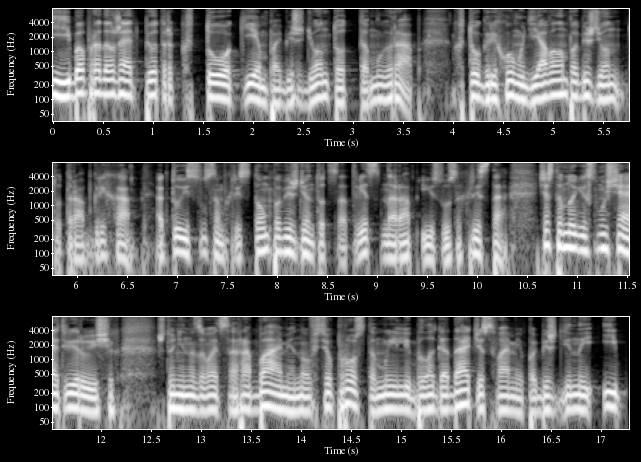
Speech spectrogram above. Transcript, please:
Ибо, продолжает Петр, кто кем побежден, тот тому и раб. Кто грехом и дьяволом побежден, тот раб греха. А кто Иисусом Христом побежден, тот, соответственно, раб Иисуса Христа. Часто многих смущает верующих, что они называются рабами, но все просто. Мы или благодатью с вами побеждены, и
